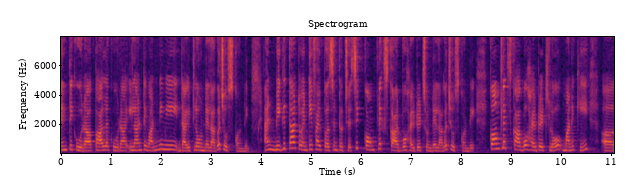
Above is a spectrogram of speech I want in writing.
మెంతికూర పాలకూర ఇలాంటివన్నీ మీ డైట్లో ఉండేలాగా చూసుకోండి. అండ్ మిగతా ట్వంటీ ఫైవ్ పర్సెంట్ వచ్చేసి కాంప్లెక్స్ కార్బోహైడ్రేట్స్ ఉండేలాగా చూసుకోండి. కాంప్లెక్స్ కార్బోహైడ్రేట్స్లో మనకి uh,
